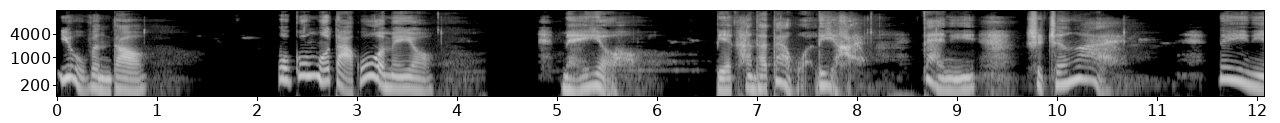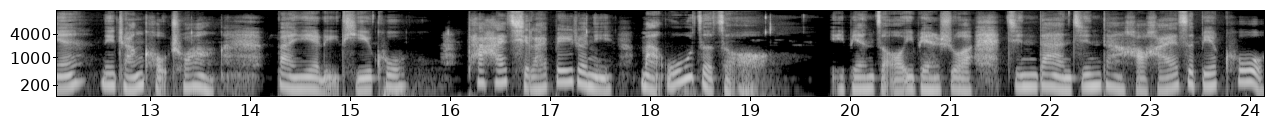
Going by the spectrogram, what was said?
又问道：“我姑母打过我没有？”没有，别看他待我厉害，待你是真爱。那一年你长口疮，半夜里啼哭，他还起来背着你满屋子走，一边走一边说：“金蛋，金蛋，好孩子，别哭，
